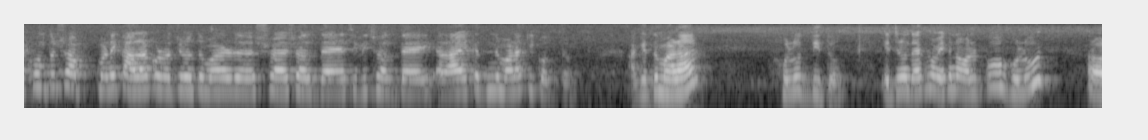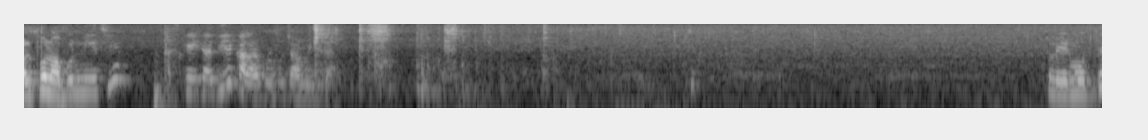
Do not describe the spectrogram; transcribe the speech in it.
এখন তো সব মানে কালার করার জন্য তোমার সয়া সস দেয় চিলি সস দেয়, আর আগেকার দিনে মারা কি করতো? আগে তো মারা হলুদ দিত। এর জন্য দেখো আমি এখানে অল্প হলুদ আর অল্প লবণ নিয়েছি। আজকে এটা দিয়ে কালার করব চাউমিনটা। চলো এর মধ্যে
